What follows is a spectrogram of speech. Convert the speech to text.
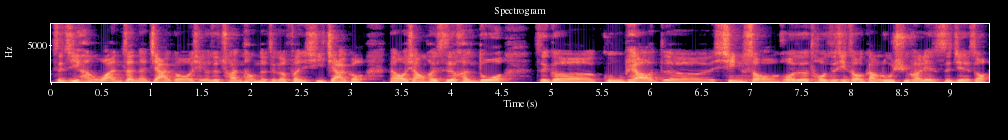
自己很完整的架构，而且又是传统的这个分析架构。那我想会是很多这个股票的新手或者投资新手刚入区块链世界的时候，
